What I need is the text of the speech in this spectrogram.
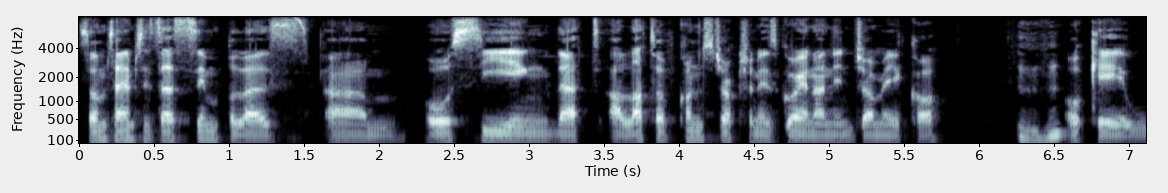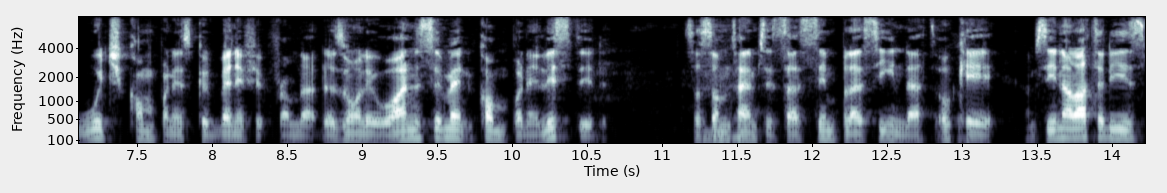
sometimes it's as simple as um or seeing that a lot of construction is going on in Jamaica. Okay, which companies could benefit from that? There's only one cement company listed. So Mhm. sometimes it's as simple as seeing that, okay, I'm seeing a lot of these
